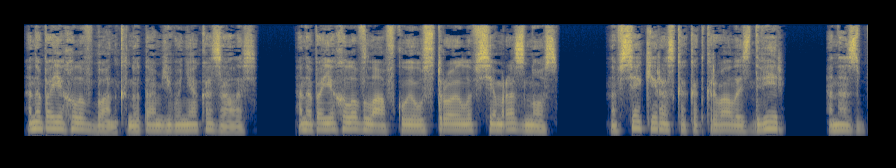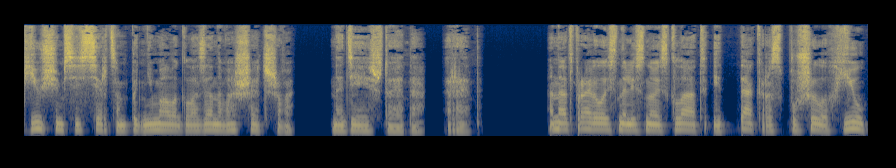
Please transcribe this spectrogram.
Она поехала в банк, но там его не оказалось. Она поехала в лавку и устроила всем разнос. Но всякий раз, как открывалась дверь, она с бьющимся сердцем поднимала глаза на вошедшего, надеясь, что это Ред. Она отправилась на лесной склад и так распушила Хью,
